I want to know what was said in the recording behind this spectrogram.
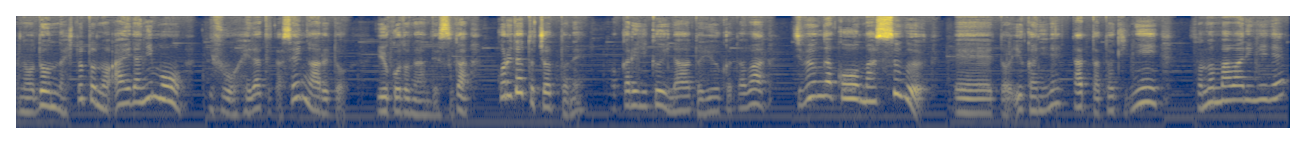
あのどんな人との間にも皮膚を隔てた線があるということなんですがこれだとちょっとね分かりにくいなという方は自分がこうまっすぐ、えーと、床にね立った時にその周りにね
